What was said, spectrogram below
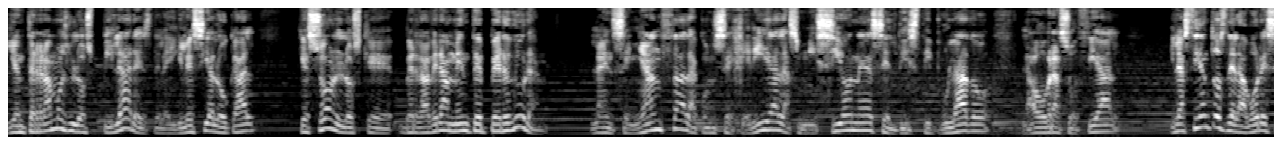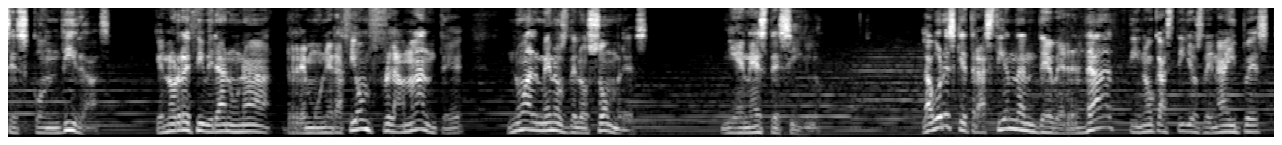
Y enterramos los pilares de la iglesia local que son los que verdaderamente perduran. La enseñanza, la consejería, las misiones, el discipulado, la obra social y las cientos de labores escondidas que no recibirán una remuneración flamante, no al menos de los hombres, ni en este siglo. Labores que trasciendan de verdad y no castillos de naipes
